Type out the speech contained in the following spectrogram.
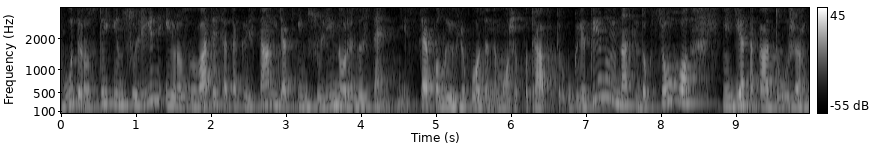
буде рости інсулін і розвиватися такий стан, як інсулінорезистентність. Це коли глюкоза не може потрапити у клітину, і внаслідок цього є така дуже е,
